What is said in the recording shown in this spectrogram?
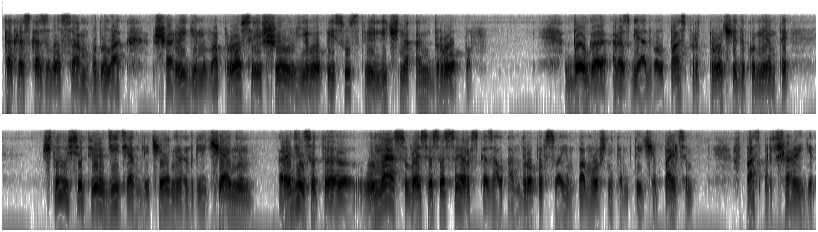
Как рассказывал сам Будулак Шарыгин, вопрос решил в его присутствии лично Андропов. Долго разглядывал паспорт, прочие документы. «Что вы все твердите, англичанин, англичанин?» «Родился-то у нас, в СССР», — сказал Андропов своим помощникам, тыча пальцем паспорт Шарыгина.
